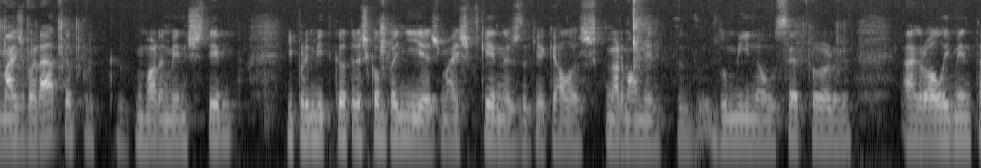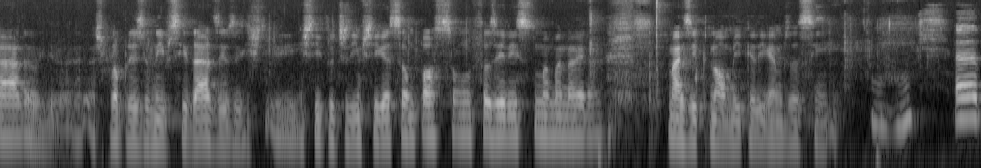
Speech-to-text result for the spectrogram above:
mais barata, porque demora menos tempo e permite que outras companhias mais pequenas do que aquelas que normalmente dominam o setor agroalimentar, as próprias universidades e os institutos de investigação possam fazer isso de uma maneira mais económica, digamos assim. Uhum. Uh,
